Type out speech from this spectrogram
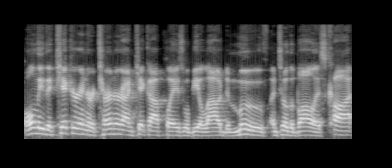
only the kicker and returner on kickoff plays will be allowed to move until the ball is caught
